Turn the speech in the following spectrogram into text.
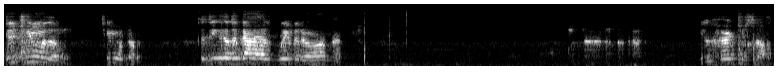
do team with him. Team with him. Because the other guy has way better armor. You hurt yourself.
